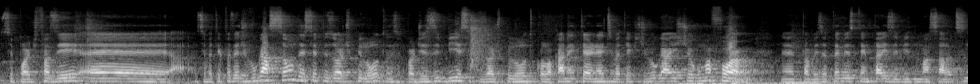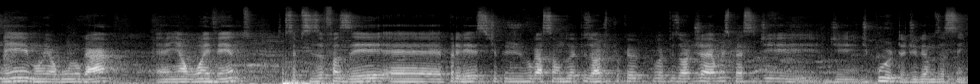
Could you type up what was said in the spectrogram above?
Você pode fazer, é, você vai ter que fazer a divulgação desse episódio piloto, né? você pode exibir esse episódio piloto, colocar na internet, você vai ter que divulgar isso de alguma forma, né? talvez até mesmo tentar exibir numa sala de cinema ou em algum lugar, é, em algum evento. Então você precisa fazer, é, prever esse tipo de divulgação do episódio, porque o episódio já é uma espécie de, de, de curta, digamos assim.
